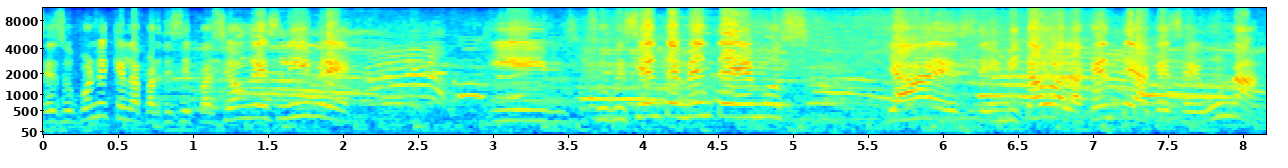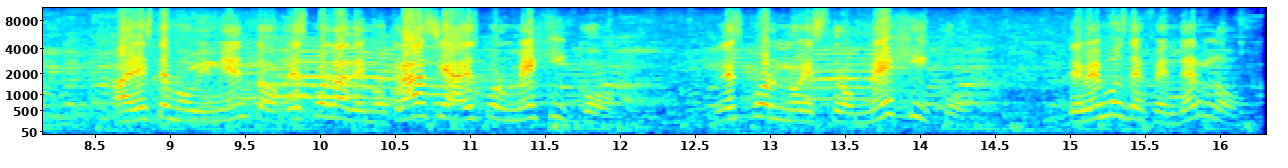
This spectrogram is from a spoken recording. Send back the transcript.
Se supone que la participación es libre y suficientemente hemos ya este, invitado a la gente a que se una a este movimiento. Es por la democracia, es por México, es por nuestro México. Debemos defenderlo.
